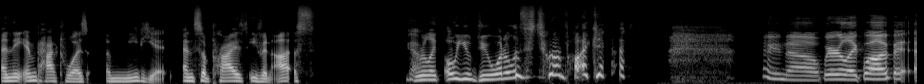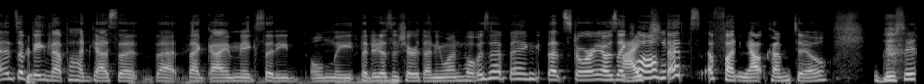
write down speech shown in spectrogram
and the impact was immediate and surprised even us. Yeah. We were like, oh, you do want to listen to our podcast? I know. We were like, well, if it ends up being that podcast that that that guy makes that he only that he doesn't share with anyone. What was that thing? That story? I was like, I well, that's a funny outcome too. This is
